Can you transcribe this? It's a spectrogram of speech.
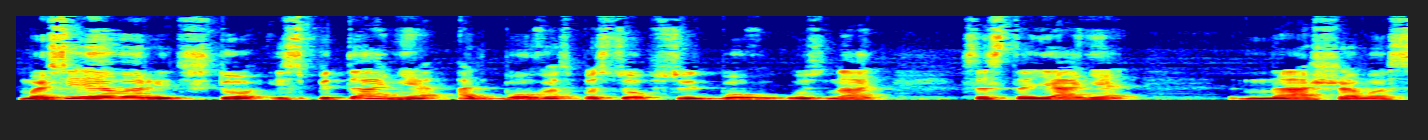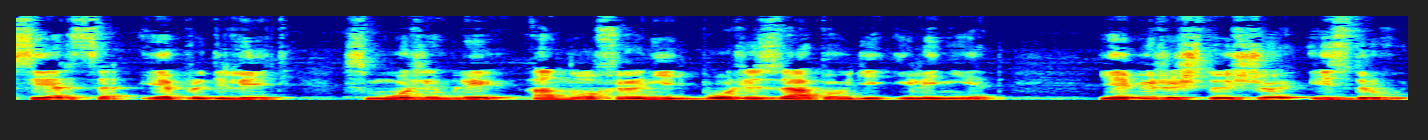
Моисей говорит, что испытание от Бога способствует Богу узнать состояние нашего сердца и определить, сможем ли оно хранить Божьи заповеди или нет. Я вижу, что еще из друг...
